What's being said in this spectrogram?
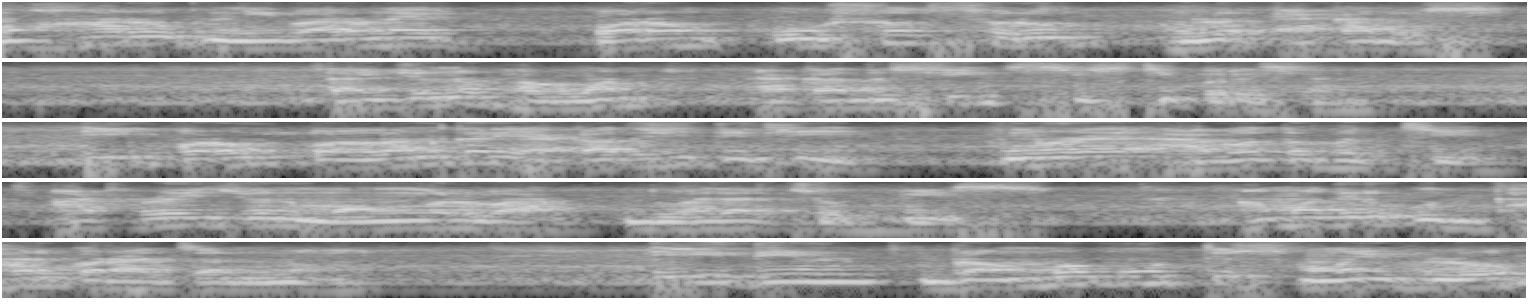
মহারোগ নিবারণের পরম ঔষধ স্বরূপ হলো একাদশী। তাই জন্য ভগবান একাদশী সৃষ্টি করেছেন। এই পরম কল্যাণকারী একাদশী তিথি পুনরায় আগত হচ্ছে আঠারোই জুন মঙ্গলবার দু হাজার চব্বিশ। আমাদের উদ্ধার করার জন্য। এই দিন ব্রহ্ম মুহূর্তের সময় হলো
